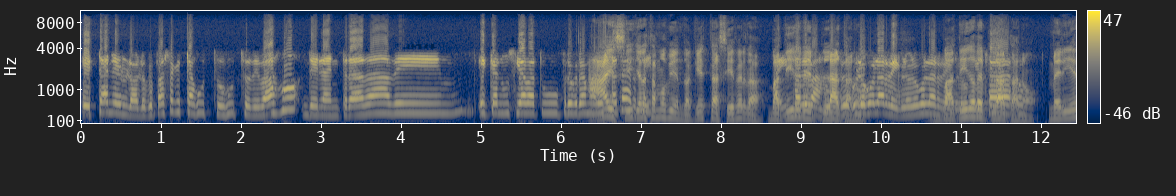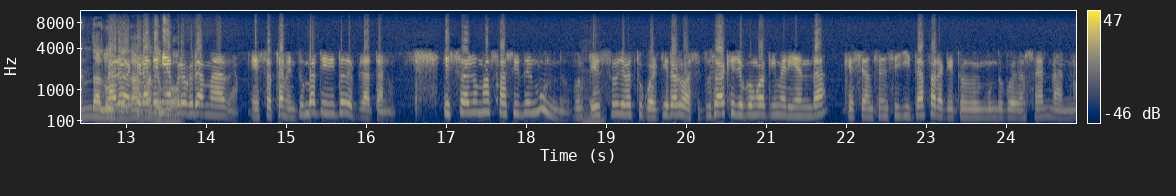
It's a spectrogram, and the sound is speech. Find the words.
está en el blog. Lo que pasa es que está justo, justo debajo de la entrada de el que anunciaba tu programa de Ay, esta sí, ya lo estamos viendo. Aquí está, sí, es verdad. Batido de debajo. plátano. Luego, lo arreglo, luego lo arreglo. Batido de está- plátano. Merienda luz Claro, de es que la de tenía programada. Exactamente, un batidito de plátano. Eso es lo más fácil del mundo, porque eso ya ves tú, cualquiera lo hace. Tú sabes que yo pongo aquí meriendas que sean sencillitas para que todo el mundo pueda hacerlas, ¿no?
